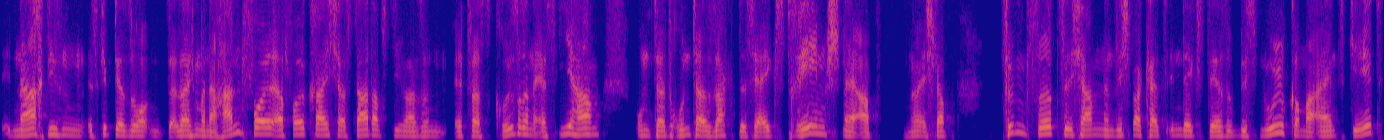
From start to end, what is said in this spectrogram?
nach diesem, es gibt ja so, sag ich mal, eine Handvoll erfolgreicher Startups, die mal so einen etwas größeren SI haben und darunter sackt es ja extrem schnell ab. Ne? Ich glaube, 45 haben einen Sichtbarkeitsindex, der so bis 0,1 geht.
